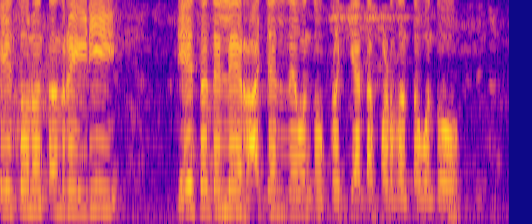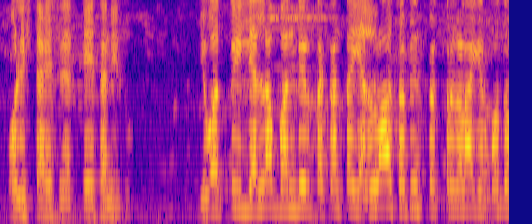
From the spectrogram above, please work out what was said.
ಟೇಸೋನ್ ಅಂತಂದ್ರೆ ಇಡೀ ದೇಶದಲ್ಲೇ ರಾಜ್ಯದಲ್ಲೇ ಒಂದು ಪ್ರಖ್ಯಾತ ಪಡೆದಂಥ ಒಂದು ಪೊಲೀಸ್ ಸ್ಟೇಷನ್ ಟೇಸನ್ ಇದು. ಇವತ್ತು ಇಲ್ಲೆಲ್ಲ ಬಂದಿರತಕ್ಕಂಥ ಎಲ್ಲ ಸಬ್ ಇನ್ಸ್ಪೆಕ್ಟರ್ಗಳಾಗಿರ್ಬೋದು,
